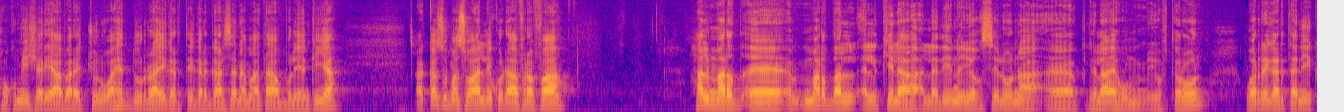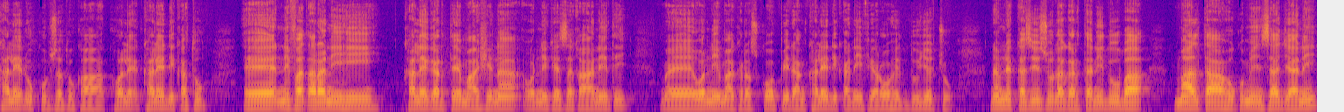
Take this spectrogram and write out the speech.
hukumii shari'aa barachuun waa hedduu irraa gartee gargaarsa namaa ta'a obboleeyyan kiyya akkasuma su'aalli kudha afraffaa هل مرض مرضى الكلى الذين يغسلون كلاهم يفطرون kalee dhukkubsatu kalee dhiqatu ni faxaraniihi kalee gartee maashina wanni keessa kaa'aniiti wanni maakroskoopiidhaan kalee dhiqaniif yeroo hedduu jechuu namni akkasii sun agartanii duuba maal ta'a hukumiin isaa jedhanii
